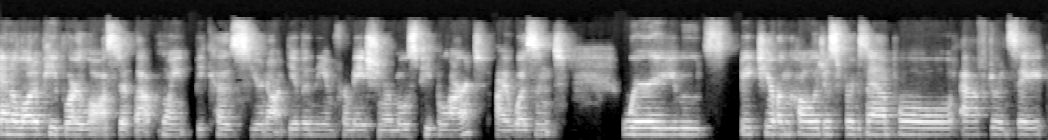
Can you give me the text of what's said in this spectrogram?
and a lot of people are lost at that point because you're not given the information, or most people aren't. I wasn't where you speak to your oncologist, for example, after and say,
